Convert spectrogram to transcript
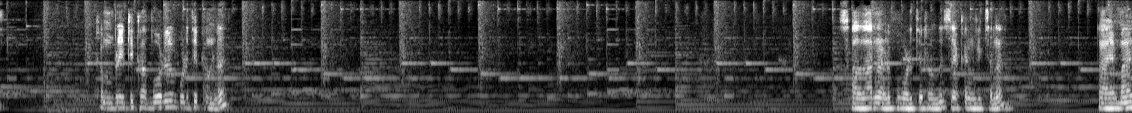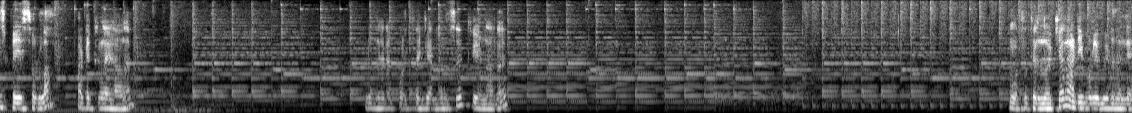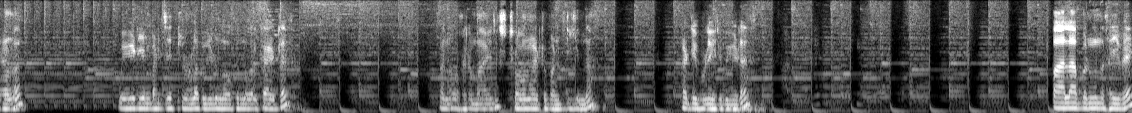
കംപ്ലീറ്റ് കബോർഡുകൾ കൊടുത്തിട്ടുണ്ട്. സാധാരണ അടുപ്പ് കൊടുത്തിട്ടുണ്ട് സെക്കൻഡ് കിച്ചണ് ന്യായമായ സ്പേസ് ഉള്ള അടുക്കളയാണ്. എൻട്രൻസ് കിണറ് മൊത്തത്തിൽ നോക്കിയാൽ അടിപൊളി വീട് തന്നെയാണ്. മീഡിയം ബഡ്ജറ്റിലുള്ള വീട് നോക്കുന്നവർക്കായിട്ട് മനോഹരമായൊരു സ്ട്രോങ് ആയിട്ട് പണിതിരിക്കുന്ന അടിപൊളി ഒരു വീട്. പാലാ പൊൻകുന്ന് ഹൈവേ.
